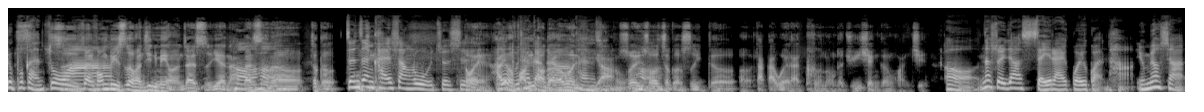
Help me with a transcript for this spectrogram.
就不敢做啊！在封闭式的环境里面有人在实验啊，但是呢，这个真正开上路就是对，还有法律道德的问题啊，所以说这个是一个呃，大概未来可能的局限跟环境。哦，那所以要谁来规管它？有没有想？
